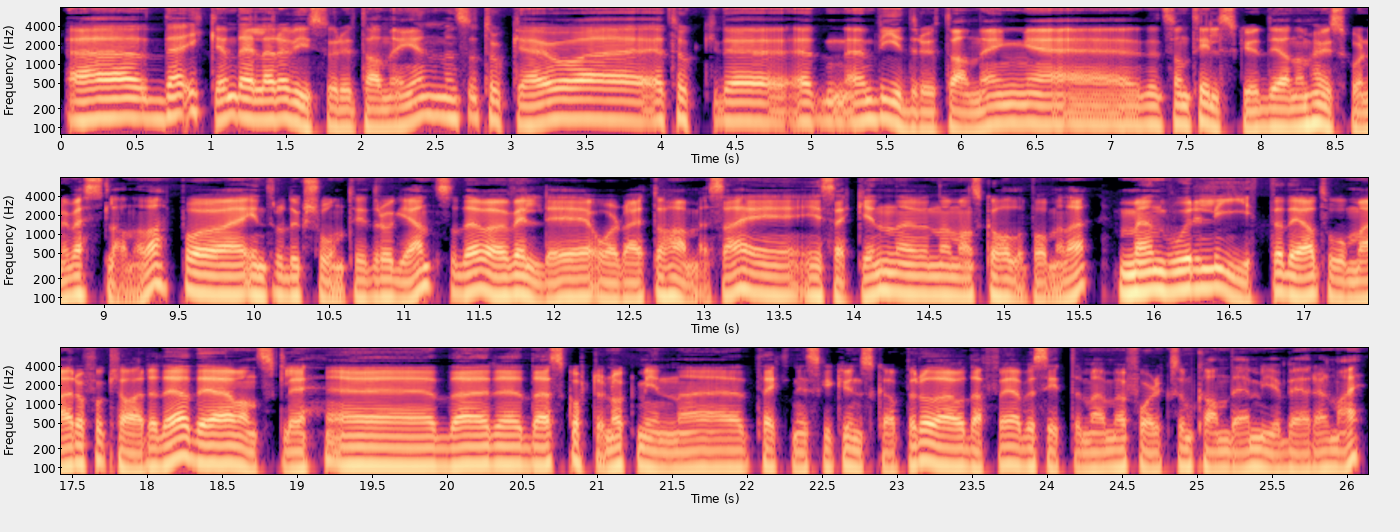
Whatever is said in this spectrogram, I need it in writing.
Uh, det er ikke en del av revisorutdanningen, men så tok jeg jo uh, jeg tok en, en videreutdanning, uh, et sånt tilskudd gjennom Høgskolen i Vestlandet, da, på introduksjon til hydrogen, så det var jo veldig ålreit å ha med seg i, i, sekken når man skal holde på med det. Men hvor lite det atomet er å forklare det, det er vanskelig. Der, der, skorter nok mine tekniske kunnskaper, og det er jo derfor jeg besitter meg med folk som kan det mye bedre enn meg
